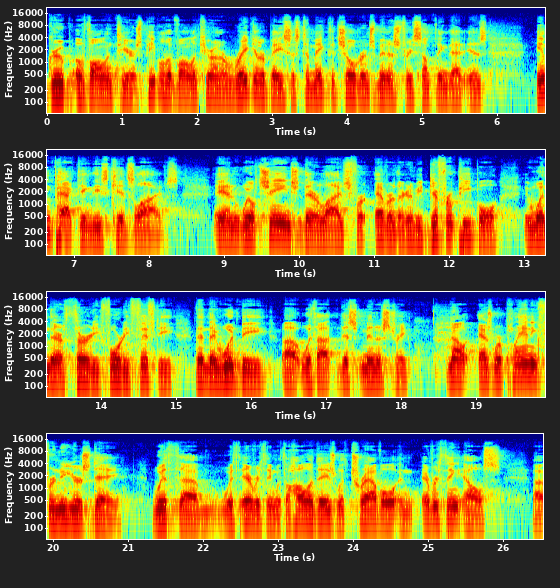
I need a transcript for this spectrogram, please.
group of volunteers, people that volunteer on a regular basis to make the children's ministry something that is impacting these kids' lives and will change their lives forever. They're going to be different people when they're 30, 40, 50 than they would be uh, without this ministry. Now, as we're planning for New Year's Day, with, um, with everything, with the holidays, with travel, and everything else, uh,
